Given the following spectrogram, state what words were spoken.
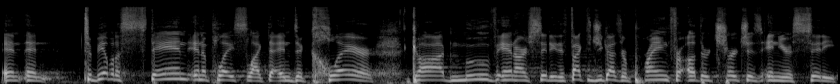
And, and to be able to stand in a place like that and declare God move in our city. The fact that you guys are praying for other churches in your city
